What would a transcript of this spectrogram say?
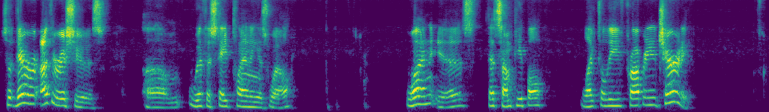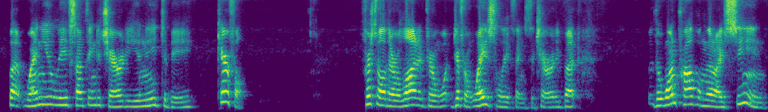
So there are other issues um, with estate planning as well. One is that some people like to leave property to charity. But when you leave something to charity, you need to be careful. First of all, there are a lot of different, ways to leave things to charity, but the one problem that I've seen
